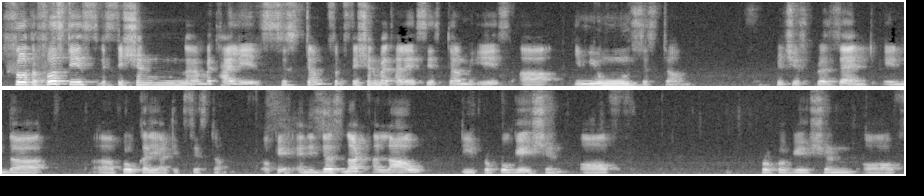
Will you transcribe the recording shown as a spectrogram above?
So the first is restriction methylase system. So restriction methylase system is a immune system which is present in the uh, prokaryotic system. Okay, and it does not allow the propagation of propagation of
